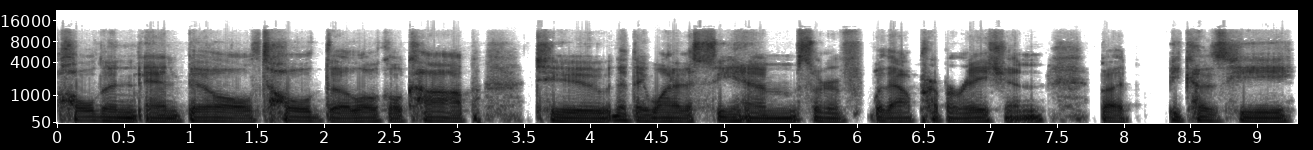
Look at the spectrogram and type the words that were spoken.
Holden and Bill told the local cop to that they wanted to see him sort of without preparation, but because he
